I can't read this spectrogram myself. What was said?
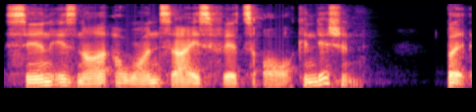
sin is not a one size fits all condition. But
